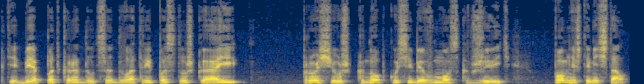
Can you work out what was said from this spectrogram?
к тебе подкрадутся два-три пастушка и... Проще уж кнопку себе в мозг вживить. Помнишь, ты мечтал?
